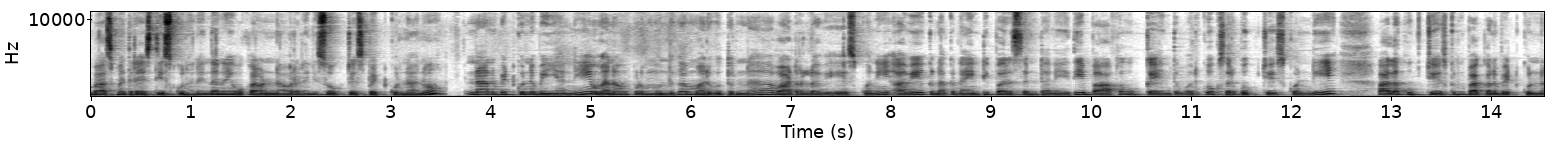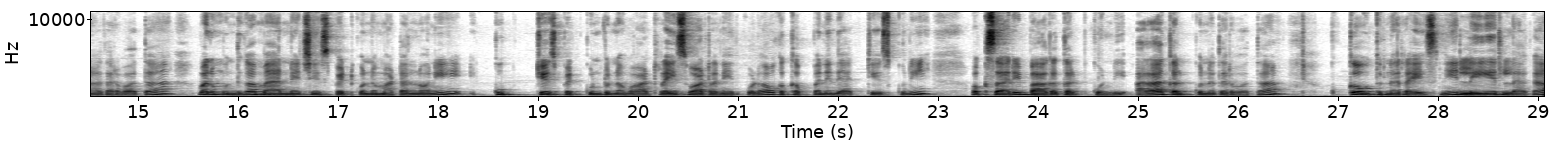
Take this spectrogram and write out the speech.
బాస్మతి రైస్ తీసుకున్నాను. దాన్ని ఒక వన్ అవర్ అనేది సోక్ చేసి పెట్టుకున్నాను. నానబెట్టుకున్న బియ్యాన్ని మనం ఇప్పుడు ముందుగా మరుగుతున్న వాటర్లో వేసుకొని అవి నాకు నైంటీ పర్సెంట్ అనేది బాగా కుక్ అయ్యేంత వరకు ఒకసారి కుక్ చేసుకోండి. అలా కుక్ చేసుకుని పక్కన పెట్టుకున్న తర్వాత మనం ముందుగా మ్యారినేట్ చేసి పెట్టుకున్న మటన్లోని కుక్ చేసి పెట్టుకుంటున్న వాటర్ రైస్ వాటర్ అనేది కూడా ఒక కప్ అనేది యాడ్ చేసుకుని ఒకసారి బాగా కలుపుకోండి. అలా కలుపుకున్న తర్వాత కుక్ అవుతున్న రైస్ని లేయర్ లాగా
